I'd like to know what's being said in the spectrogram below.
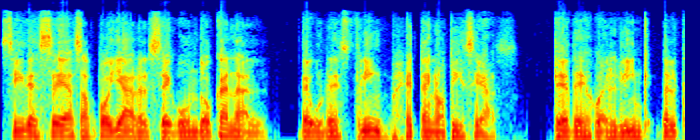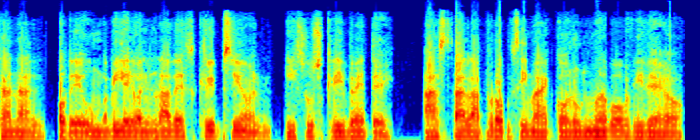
Si deseas apoyar el segundo canal, de Wrestling GT Noticias, te dejo el link del canal o de un video en la descripción y suscríbete. Hasta la próxima con un nuevo video.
